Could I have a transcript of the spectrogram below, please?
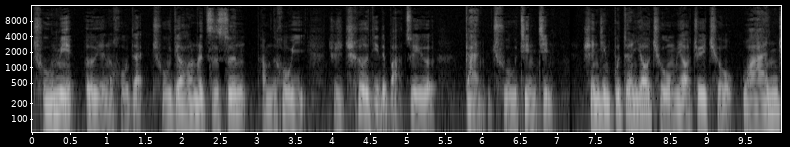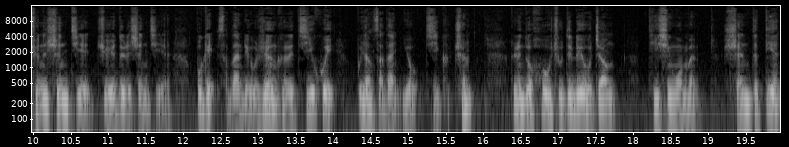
除灭恶人的后代，除掉他们的子孙，他们的后裔，就是彻底的把罪恶赶除净尽。圣经不断要求我们要追求完全的圣洁，绝对的圣洁，不给撒旦留任何的机会，不让撒旦有机可乘。哥林多后书第六章提醒我们：神的殿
